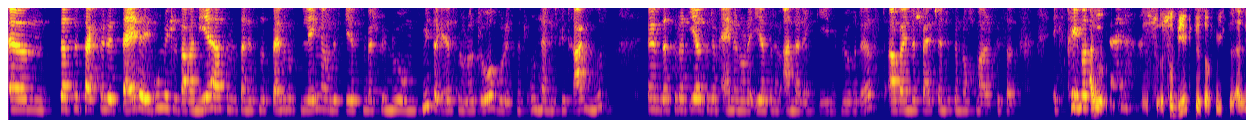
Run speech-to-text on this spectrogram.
ähm, dass du jetzt sagst, wenn du jetzt beide in unmittelbarer Nähe hast und es sind jetzt nur zwei Minuten länger und es geht jetzt zum Beispiel nur ums Mittagessen oder so, wo du jetzt nicht unheimlich viel tragen musst, ähm, dass du dann eher zu dem einen oder eher zu dem anderen gehen würdest. Aber in der Schweiz scheint es ja nochmal ein bisschen extremer also, zu sein. So, so, wirkt es auf mich. Also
